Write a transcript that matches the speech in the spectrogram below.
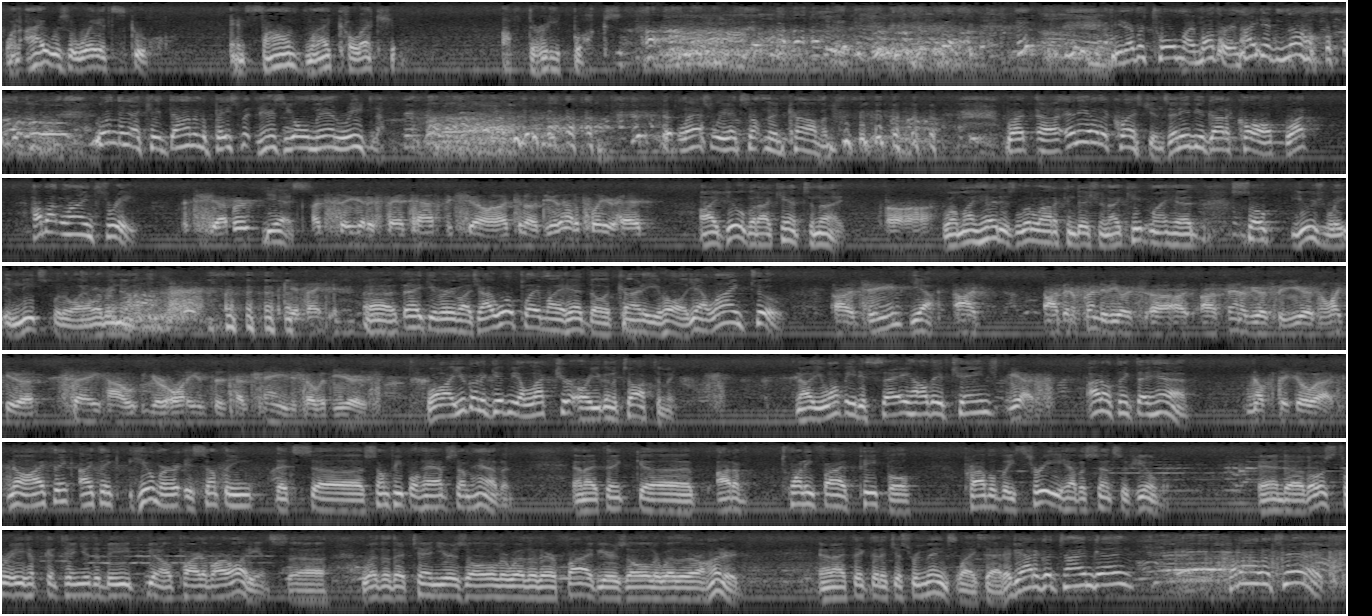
when I was away at school and found my collection of dirty books. he never told my mother, and I didn't know. One day I came down in the basement, and there's the old man reading them. At last we had something in common. but uh, any other questions? Any of you got a call? What? How about line three? Shepherd? Yes, I'd say you got a fantastic show, and I'd like to know, do you know how to play your head? I do, but I can't tonight. Uh-huh. Well, my head is a little out of condition. I keep my head soaked usually in neat's foot oil every night. Okay, thank you. Uh, thank you very much. I will play my head, though, at Carnegie Hall. Yeah, line two. Uh, Jean, Yeah. uh, I've been a friend of yours, uh, a fan of yours for years, and I'd like you to say how your audiences have changed over the years. Well, are you going to give me a lecture or are you going to talk to me? Now, you want me to say how they've changed? Yes, I don't think they have. no particular way. No, I think I think humor is something that's uh, some people have, some haven't, And I think uh, out of 25 people, probably three have a sense of humor. And uh, those three have continued to be, you know, part of our audience, uh, whether they're 10 years old or whether they're 5 years old or whether they're 100. And I think that it just remains like that. Have you had a good time, gang? Come on, let's hear it.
